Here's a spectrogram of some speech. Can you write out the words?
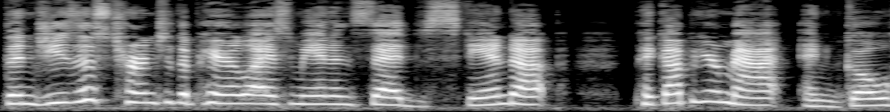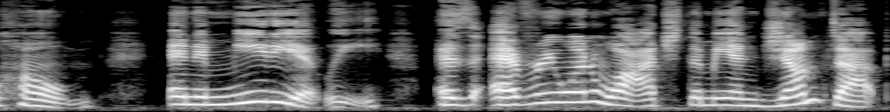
Then Jesus turned to the paralyzed man and said, Stand up, pick up your mat, and go home. And immediately, as everyone watched, the man jumped up,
